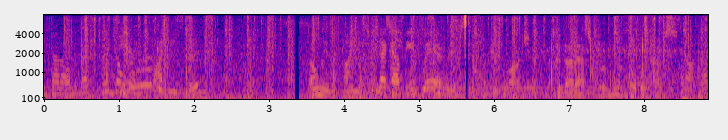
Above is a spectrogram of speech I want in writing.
Got all the best goods here. Buy these goods. Only the finest goods. Check out these wares. Hunter's Lodge. I could not ask for a more noble house.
